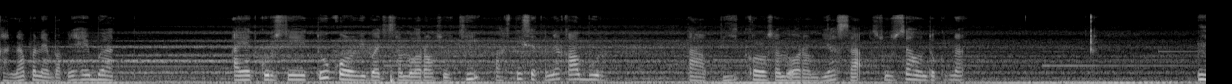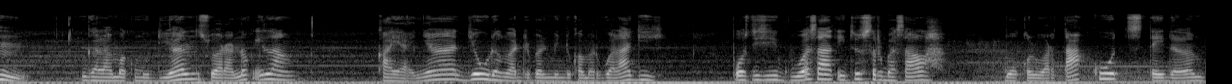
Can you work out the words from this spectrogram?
karena penembaknya hebat. Ayat kursi itu kalau dibaca sama orang suci pasti setannya kabur. Tapi kalau sama orang biasa susah untuk kena. Gak lama kemudian suara Nok hilang. Kayaknya dia udah gak di depan pintu kamar gue lagi. Posisi gue saat itu serba salah. Mau keluar takut, stay dalam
